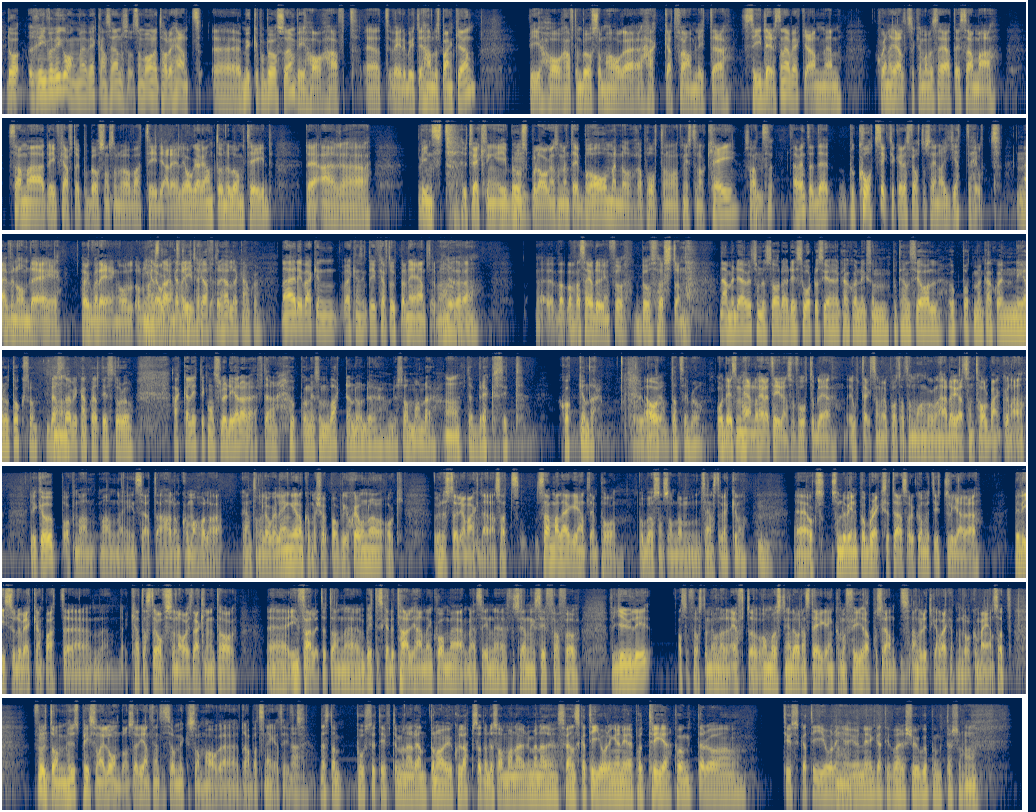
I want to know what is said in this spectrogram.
Då river vi igång med veckans händelser. Som vanligt har det hänt eh, mycket på börsen. Vi har haft ett vd-byte i Handelsbanken. Vi har haft en börs som har eh, hackat fram lite sidledes den här veckan, men generellt så kan man väl säga att det är samma, samma drivkrafter på börsen som det har varit tidigare. Det är låga räntor under lång tid. Det är eh, vinstutveckling i börsbolagen som inte är bra, men rapporten var åtminstone okej. Så att, jag vet inte, det, på kort sikt tycker jag det är svårt att säga några jättehot, även om det är hög värdering och, och de Inga här låga starka räntorna är otäcka. drivkrafter heller kanske. Nej, det är varken, varken drivkrafter upp eller ner egentligen. Men hur, eh, vad, vad- vad säger du inför börshösten? Nej men det är väl som du sa där, det är svårt att se kanske en liksom potential uppåt men kanske en neråt också. Bästa Mm. är väl kanske att det står och hackar lite, konsoliderar efter uppgången som varit ändå under, under sommaren där. Mm. Efter Brexit-chocken där. Det har återhämtat sig bra. Och det som händer hela tiden så fort det blir otäckt, som vi har pratat om många gånger här, det är ju att centralbankerna dyker upp och man, man inser att aha, de kommer att hålla räntorna låga länge, de kommer att köpa obligationer och understödja marknaden. Så att samma läge egentligen på, på börsen som de senaste veckorna. Eh, och som du var inne på Brexit där så har det kommit ytterligare bevis under veckan på att eh, katastrofscenariot verkligen inte har eh, infallit utan eh, den brittiska detaljhandeln kom med, med sin eh, försäljningssiffra för, för juli, alltså första månaden efter omröstningen då, den steg 1,4 procent. Analytikerna har räknat med 0,1 så att förutom huspriserna i London så är det egentligen inte så mycket som har eh, drabbats negativt. Nej, nästan positivt. Jag menar, räntorna har ju kollapsat under sommaren. Jag menar, den svenska tioåringen är nere på tre punkter och tyska tioåringen är ju negativ, vad är det, 20 punkter. Så Mm.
